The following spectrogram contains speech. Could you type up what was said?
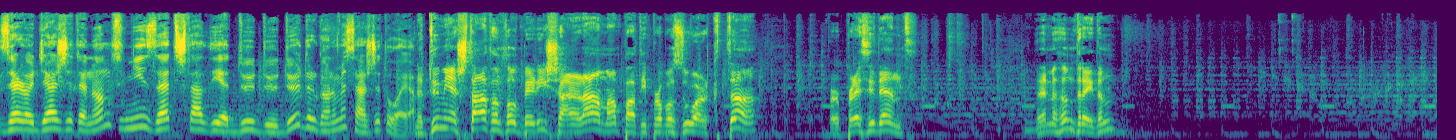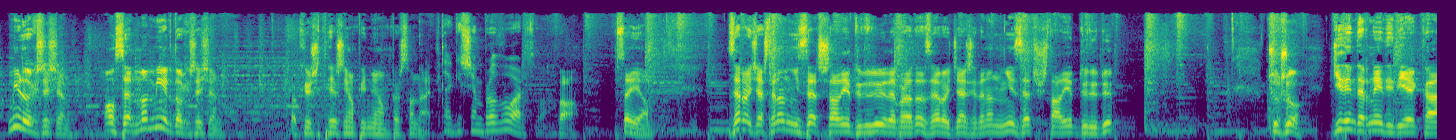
0-6-9-27-12-2 Dërgoni mesazhet tuaja Në 2007 thotë Berisha Rama pati propozuar këtë Për president Dhe me thënë të drejtën Mirë do kishte qenë, ose më mirë do kishte qenë Po kjo është thjesht një opinion personal Ta kishim provuar, thua Po, pse jo 069 27 22 dhe për atë 069 27 22 Që kështu, gjithë interneti dje ka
